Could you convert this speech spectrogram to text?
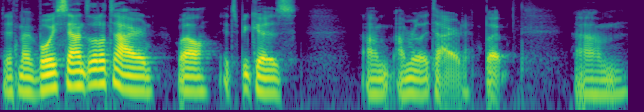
that if my voice sounds a little tired, well, it's because I'm, I'm really tired. But um,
